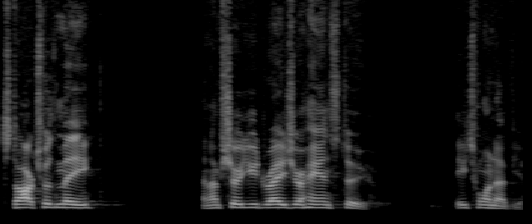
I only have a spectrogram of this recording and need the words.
Starts with me, and I'm sure you'd raise your hands too, each one of you.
